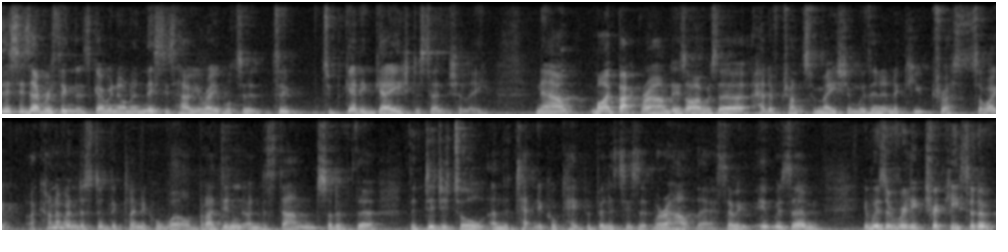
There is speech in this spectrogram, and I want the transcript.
this is everything that's going on and this is how you're able to, to, to get engaged essentially. Now, my background is I was a head of transformation within an acute trust, so I, I kind of understood the clinical world, but I didn't understand sort of the, the digital and the technical capabilities that were out there. So it, it, was, um, it was a really tricky sort of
